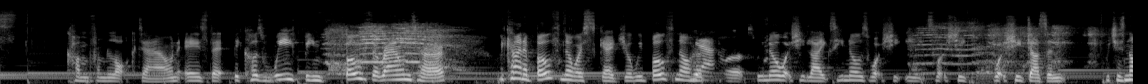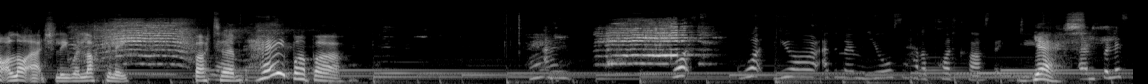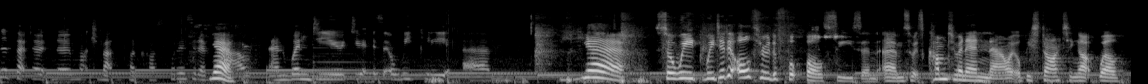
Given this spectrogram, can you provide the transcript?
come from lockdown is that because we've been both around her, we kind of both know her schedule. We both know her Yeah. quirks. We know what she likes. He knows what she eats, what she what she doesn't, which is not a lot actually. We're luckily. But Yeah. um, hey, Baba. And what what you're at the moment you also have a podcast that you do. Yes. Um, for listeners that don't know much about the podcast, what is it about? Yeah. And when do you do? You, is it a weekly? Um, Yeah. So we we did it all through the football season. Um, so it's come to an end now. It'll be starting up well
